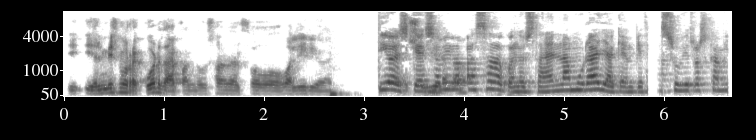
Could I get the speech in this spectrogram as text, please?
Y, y él mismo recuerda cuando usaron el fuego valirio. en- Tío, es que eso vida, mismo ha ¿no? pasado cuando están en la muralla, que empiezan a subir los caminantes,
